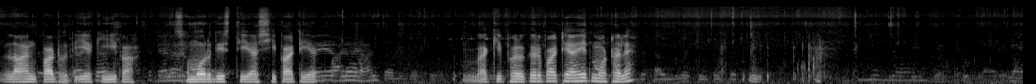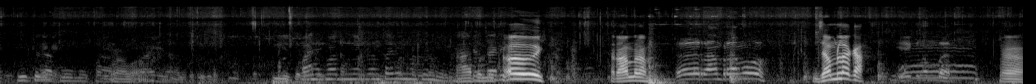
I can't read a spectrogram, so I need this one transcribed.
लहान पाठ होती एक ही पा समोर दिसती अशी पाठी एक बाकी फळकर पाठी आहेत मोठाल्या. ओय राम राम. राम राम. जमलं का? हा.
